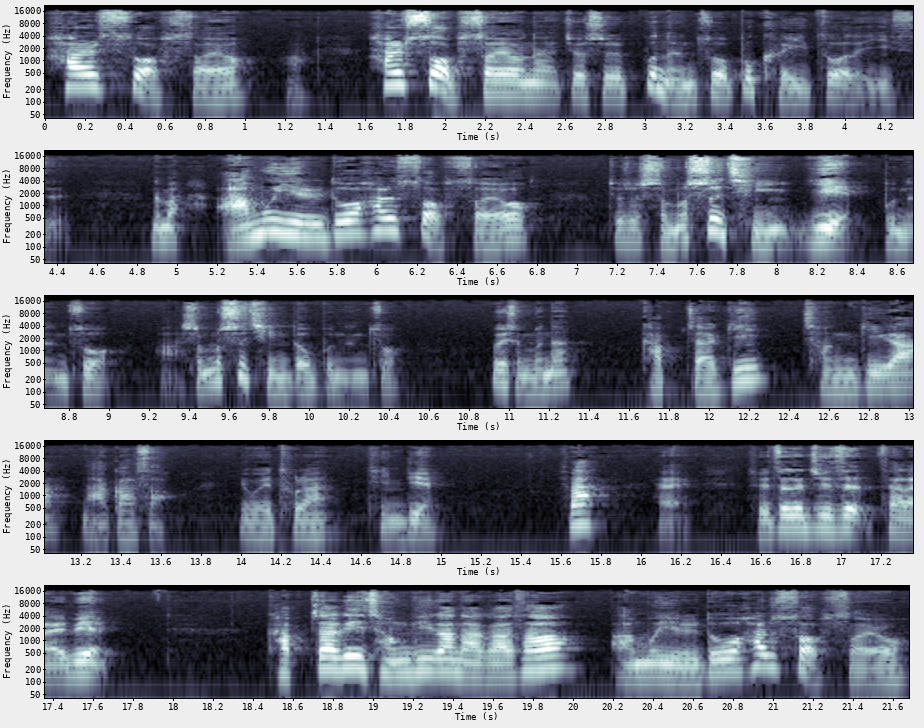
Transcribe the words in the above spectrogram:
할수없어 요。 啊，할수없어요呢就是不能做、不可以做的意思。那么阿木伊多할수없어 요。 就是什么事情也不能做啊，什么事情都不能做，为什么呢？갑자기전기가나가 서， 因为突然停电，是吧？哎，所以这个句子再来一遍。갑자기전기가나가서아무일도할수없어 요。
